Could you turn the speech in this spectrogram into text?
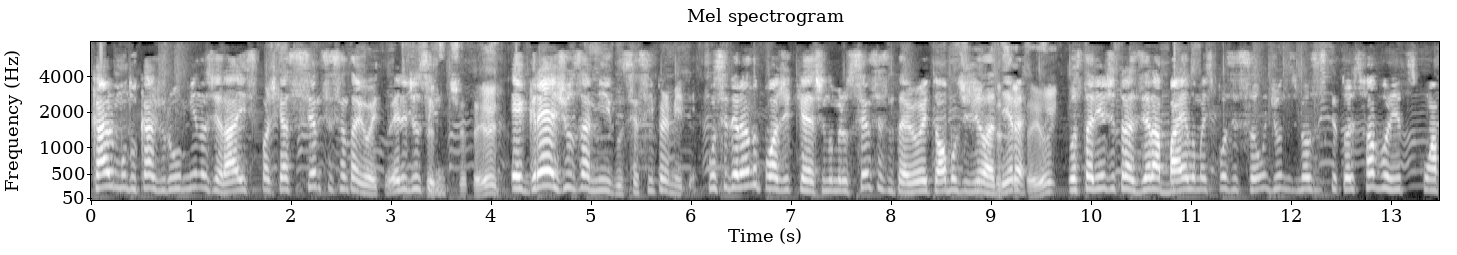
Carmo do Cajuru, Minas Gerais, podcast 168. Ele diz o seguinte: 68? Egrégios amigos, se assim permitem. Considerando o podcast número 168, álbuns de geladeira, 68? gostaria de trazer à baila uma exposição de um dos meus escritores favoritos com a,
